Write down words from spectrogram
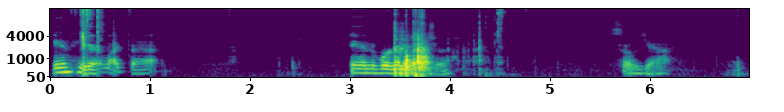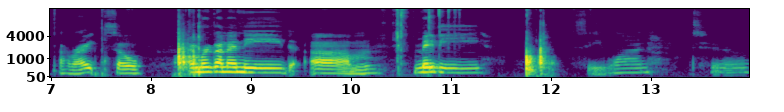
In here like that. And we're going to measure. So, yeah. All right. So, and we're going to need um, maybe, see, one, two.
